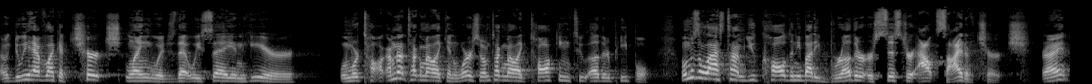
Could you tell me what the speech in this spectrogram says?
I mean, do we have like a church language that we say in here when we're talking, I'm not talking about like in worship, I'm talking about like talking to other people. When was the last time you called anybody brother or sister outside of church, right?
